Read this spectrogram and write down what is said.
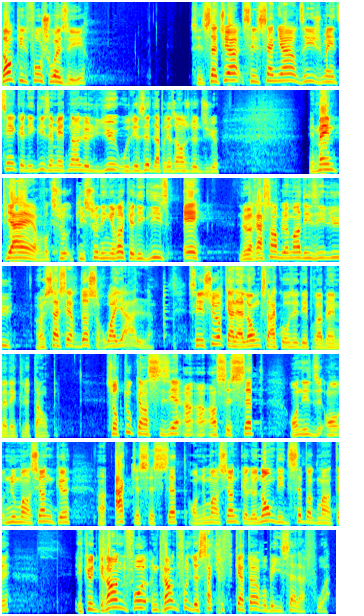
Donc, il faut choisir c'est le, Seigneur, dit, je maintiens que l'Église est maintenant le lieu où réside la présence de Dieu. Et même Pierre, qui soulignera que l'Église est le rassemblement des élus, un sacerdoce royal. C'est sûr qu'à la longue, ça a causé des problèmes avec le temple. Surtout qu'en 6-7, on, nous mentionne que, en Acte 6-7, on nous mentionne que le nombre des disciples augmentait et qu'une grande une grande foule de sacrificateurs obéissaient à la foi.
